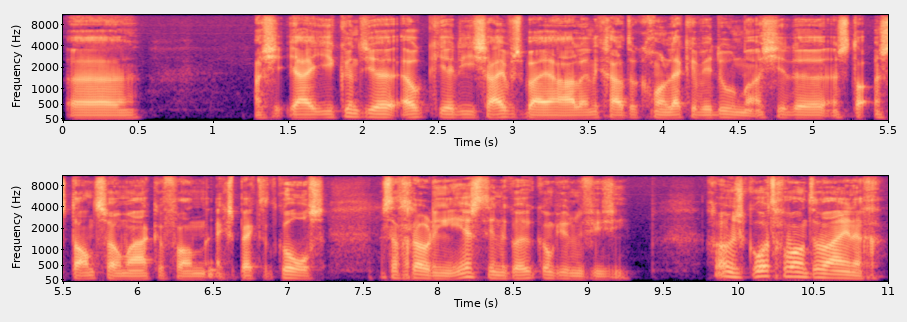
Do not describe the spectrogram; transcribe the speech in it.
eh, als je, ja, je kunt je elke keer die cijfers bijhalen en ik ga het ook gewoon lekker weer doen. Maar als je de, een, sta- een stand zou maken van expected goals, dan staat Groningen eerst in de keukenkampioen-divisie. Groningen scoort gewoon te weinig.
